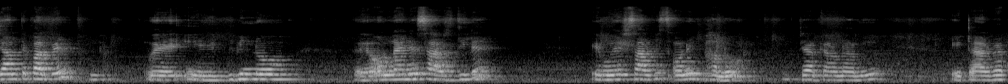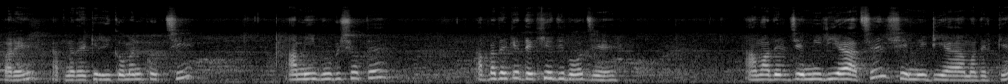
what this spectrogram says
জানতে পারবেন। বিভিন্ন অনলাইনে সার্চ দিলে এবং এর সার্ভিস অনেক ভালো। যার কারণে আমি এটার ব্যাপারে আপনাদেরকে রিকমেন্ড করছি। আমি ভবিষ্যতে আপনাদেরকে দেখিয়ে দিব যে আমাদের যে মিডিয়া আছে, সেই মিডিয়া আমাদেরকে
